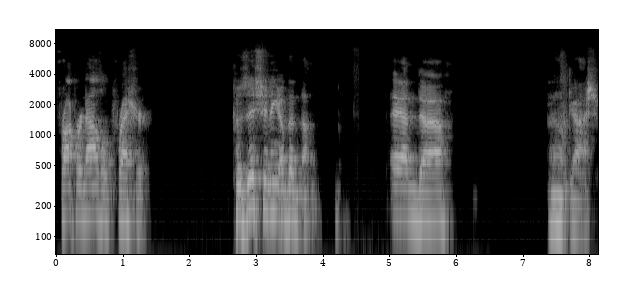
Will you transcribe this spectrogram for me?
proper nozzle pressure, positioning of the, and uh, oh gosh,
